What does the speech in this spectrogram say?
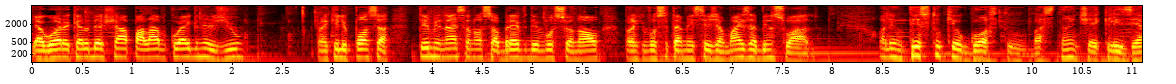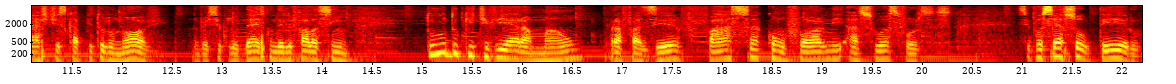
E agora quero deixar a palavra com o Egner Gil para que ele possa terminar essa nossa breve devocional, para que você também seja mais abençoado. Olha, um texto que eu gosto bastante é Eclesiastes capítulo 9, no versículo 10, quando ele fala assim: Tudo que te vier à mão para fazer, faça conforme as suas forças. Se você é solteiro,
